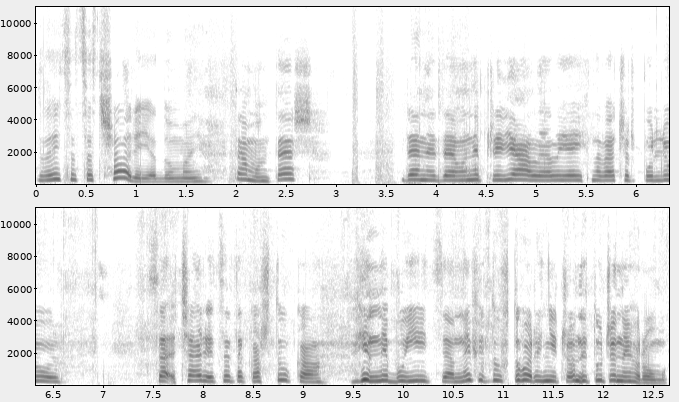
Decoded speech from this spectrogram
Здається, це чарі, я думаю. Там он теж де-не-де вони прив'яли, але я їх на вечір полю. Чарі це така штука, він не боїться ні фітофтори, нічого, ні туча, ні грому.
